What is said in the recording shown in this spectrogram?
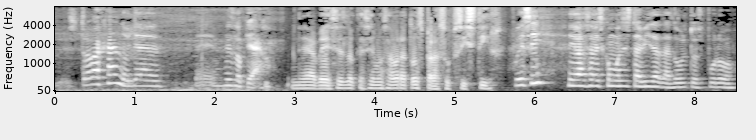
pues, trabajando ya eh, es lo que hago. A veces lo que hacemos ahora todos para subsistir. Pues sí, ya sabes cómo es esta vida de adultos, puro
